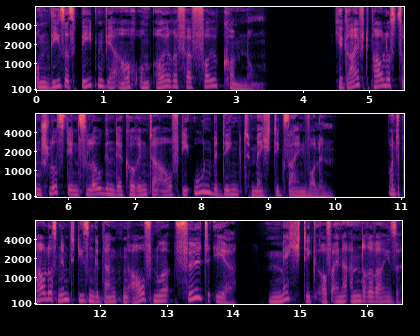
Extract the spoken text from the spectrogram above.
Um dieses beten wir auch um eure Vervollkommnung. Hier greift Paulus zum Schluss den Slogan der Korinther auf, die unbedingt mächtig sein wollen. Und Paulus nimmt diesen Gedanken auf, nur füllt er mächtig auf eine andere Weise.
